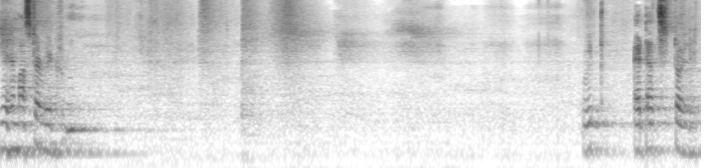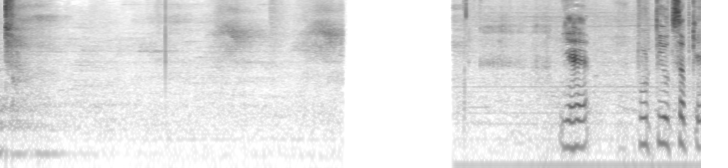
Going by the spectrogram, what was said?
यह है master bedroom with attach toilet यह है पूर्ति उत्सव के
